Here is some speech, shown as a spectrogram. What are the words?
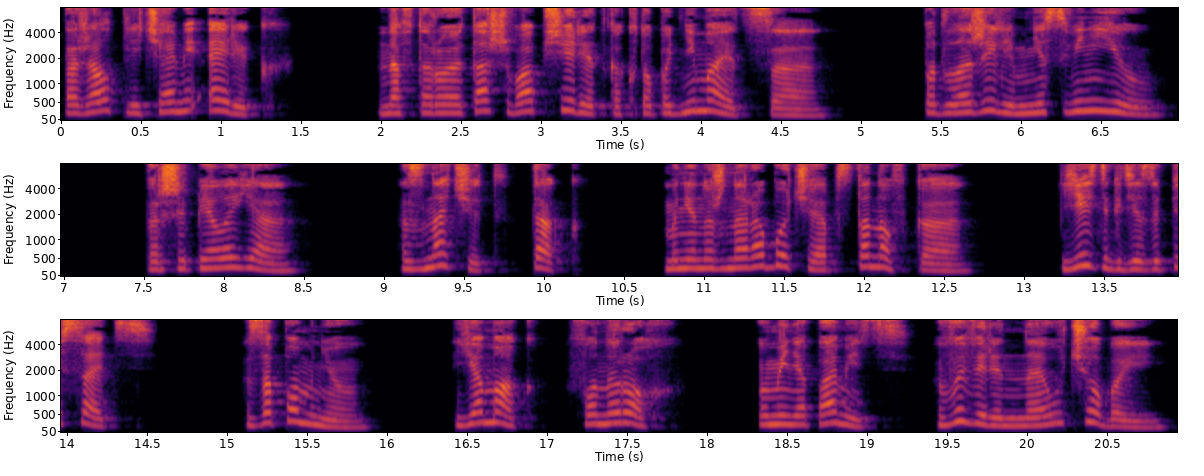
Пожал плечами Эрик. На второй этаж вообще редко кто поднимается. Подложили мне свинью!» Прошипела я. «Значит, так. Мне нужна рабочая обстановка. Есть где записать?» «Запомню. Я маг, фон Рох. У меня память, выверенная учебой».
